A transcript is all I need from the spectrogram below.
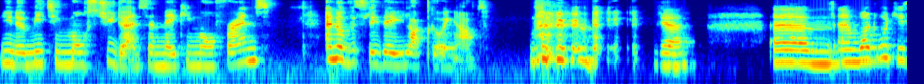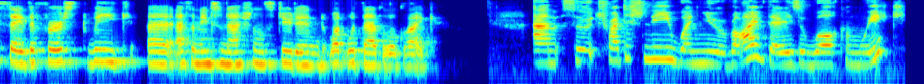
you know, meeting more students and making more friends. And obviously, they like going out. yeah. Um, and what would you say the first week uh, as an international student? What would that look like? Um, so traditionally, when you arrive, there is a welcome week.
